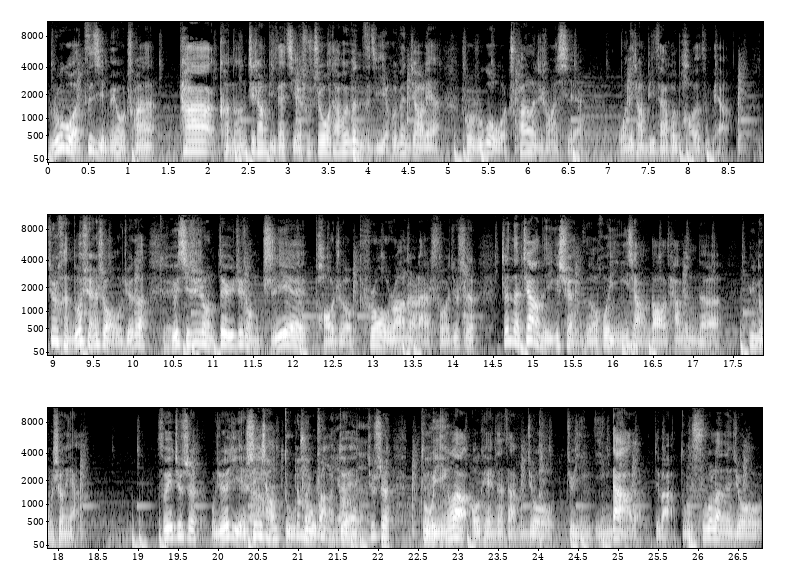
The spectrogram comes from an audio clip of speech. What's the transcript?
如果自己没有穿，他可能这场比赛结束之后，他会问自己，也会问教练说：如果我穿了这双鞋，我那场比赛会跑得怎么样？就是很多选手，我觉得，尤其是这种对于这种职业跑者 Pro Runner 来说，就是真的这样的一个选择会影响到他们的运动生涯。所以就是，我觉得也是一场赌注吧，对，就是赌赢了，OK，那咱们就就赢赢大的，对吧？赌输了，那就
